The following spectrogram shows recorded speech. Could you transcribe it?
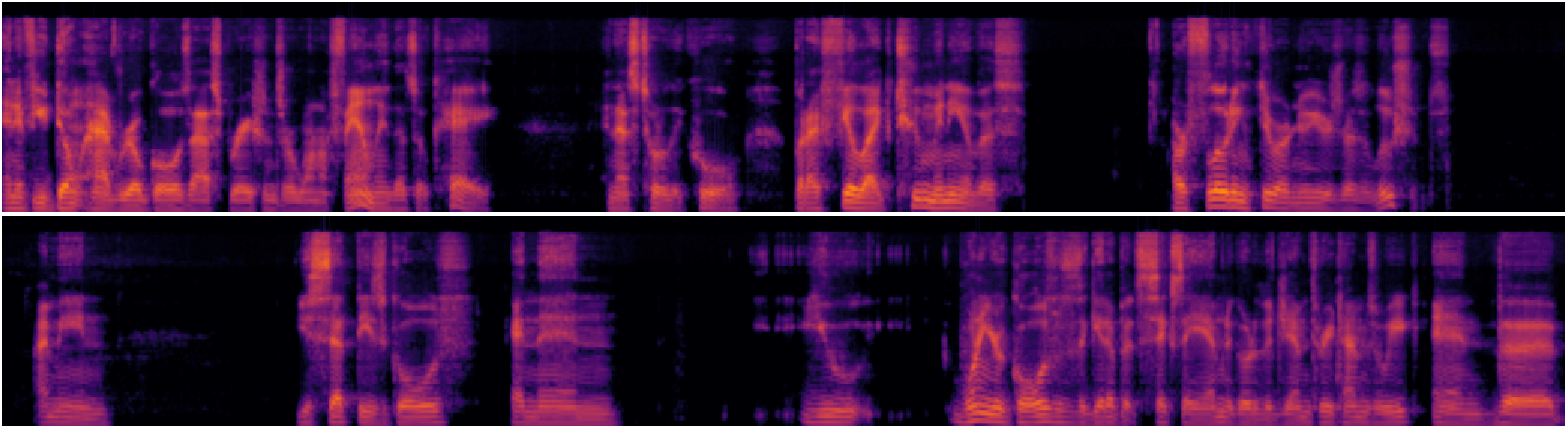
and if you don't have real goals aspirations or want a family that's okay and that's totally cool. But i feel like too many of us are floating through our new year's resolutions i mean you set these goals and then you one of your goals was to get up at 6 a.m. to go to the gym three times a week. And the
